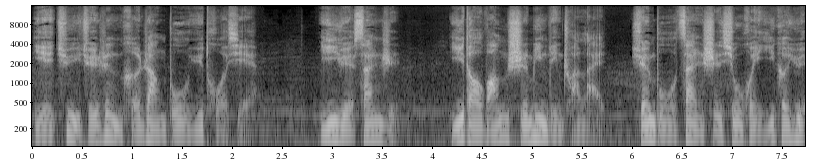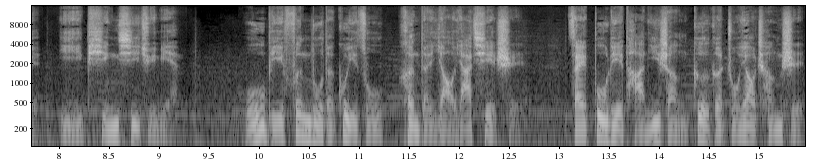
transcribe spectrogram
也拒绝任何让步与妥协。一月三日，一道王室命令传来，宣布暂时休会一个月，以平息局面。无比愤怒的贵族恨得咬牙切齿，在布列塔尼省各个主要城市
